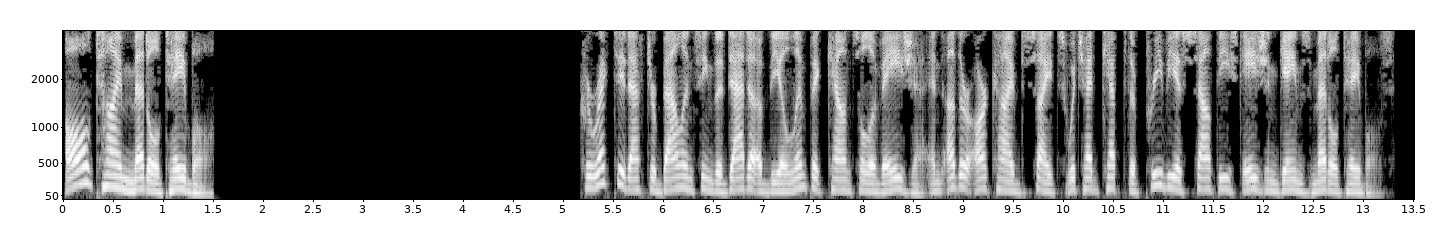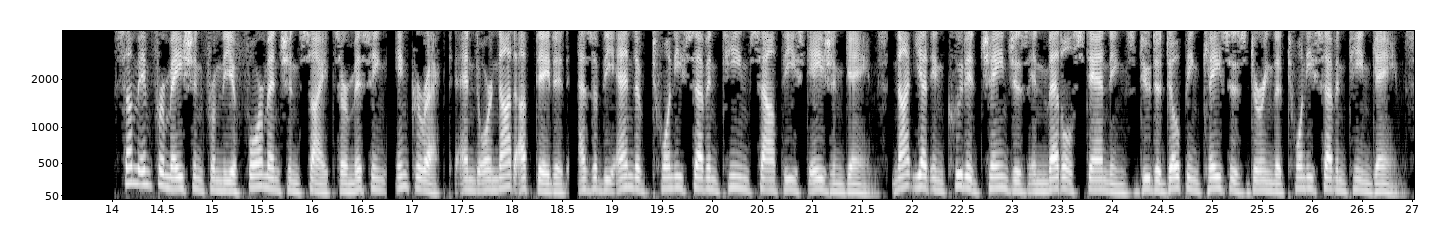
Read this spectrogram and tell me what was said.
All-time medal table Corrected after balancing the data of the Olympic Council of Asia and other archived sites which had kept the previous Southeast Asian Games medal tables. Some information from the aforementioned sites are missing, incorrect and or not updated. As of the end of 2017 Southeast Asian Games not yet included changes in medal standings due to doping cases during the 2017 Games.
